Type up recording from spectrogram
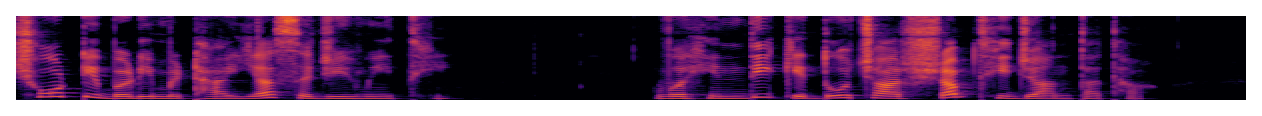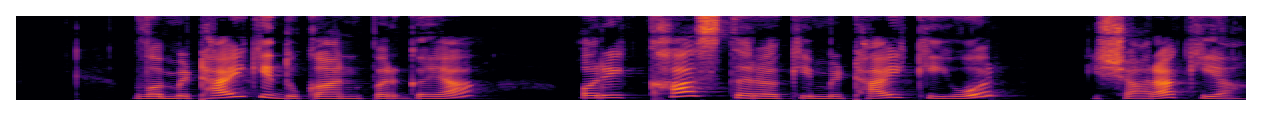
छोटी बड़ी मिठाइयाँ सजी हुई थीं। वह हिंदी के दो चार शब्द ही जानता था। वह मिठाई की दुकान पर गया और एक खास तरह की मिठाई की ओर इशारा किया।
